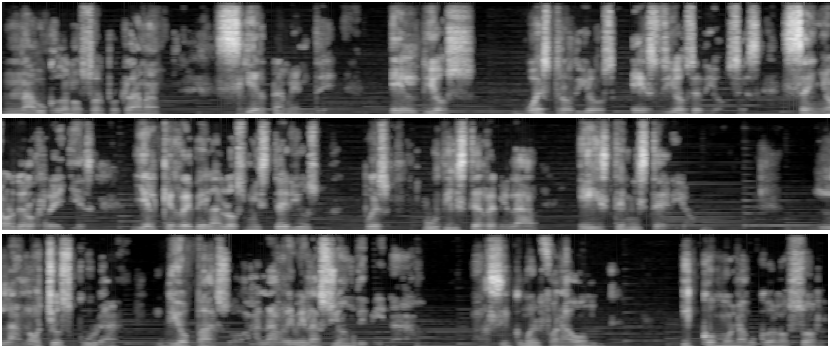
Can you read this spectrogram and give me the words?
Nabucodonosor proclama, ciertamente, el Dios, vuestro Dios, es Dios de dioses, Señor de los reyes, y el que revela los misterios, pues pudiste revelar este misterio. La noche oscura dio paso a la revelación divina, así como el faraón y como Nabucodonosor,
